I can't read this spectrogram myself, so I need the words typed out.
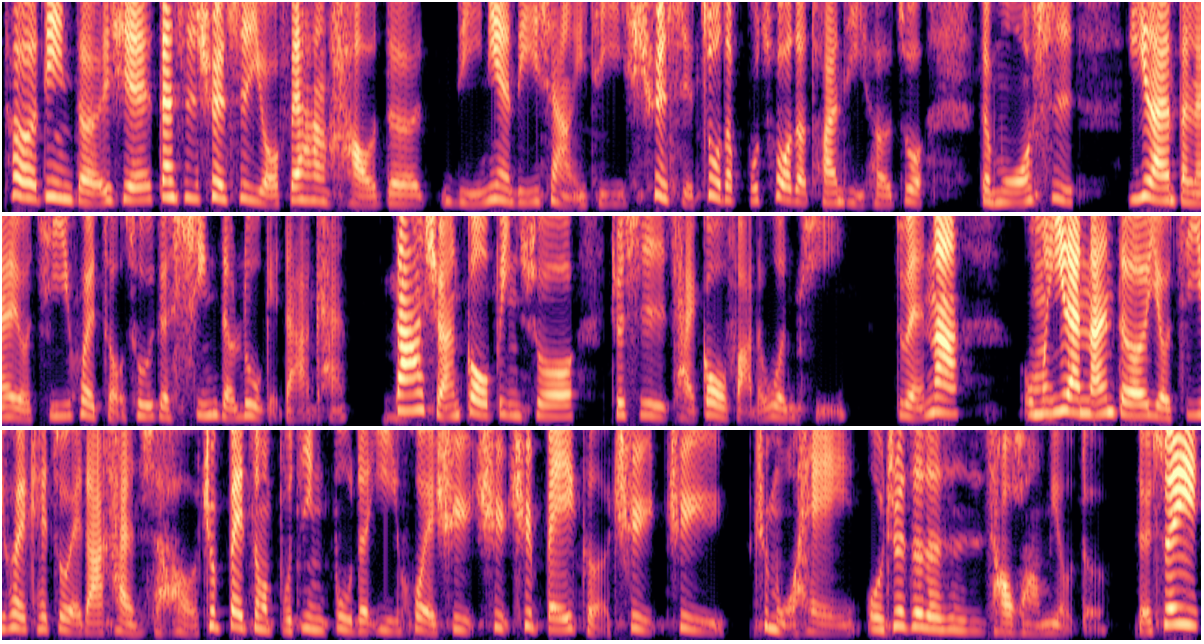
特定的一些，但是却是有非常好的理念、理想以及确实也做得不错的团体合作的模式，依然本来有机会走出一个新的路给大家看。大家喜欢诟病说，就是采购法的问题，对，那我们依然难得有机会可以做给大家看的时候，就被这么不进步的议会去去去杯葛，去去去抹黑，我觉得这个真的是超荒谬的。对，所以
